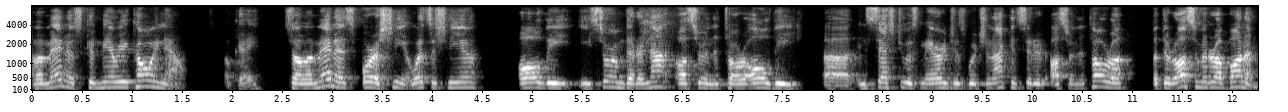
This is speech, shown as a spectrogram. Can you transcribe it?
A menace could marry a Cohen now. Okay. So a menace or a shnia. What's a shnia? All the isurim that are not usher in the Torah, all the uh, incestuous marriages which are not considered usher in the Torah, but they're also midrabanan.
